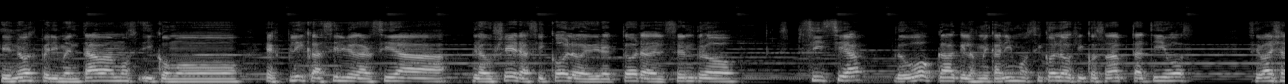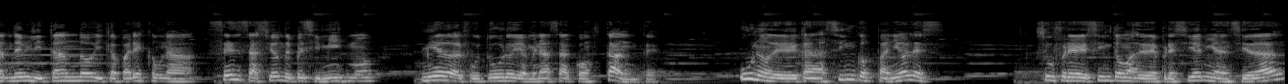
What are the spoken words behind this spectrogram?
que no experimentábamos y como explica Silvia García Graullera, psicóloga y directora del centro Psicia, provoca que los mecanismos psicológicos adaptativos se vayan debilitando y que aparezca una sensación de pesimismo, miedo al futuro y amenaza constante. Uno de cada cinco españoles sufre síntomas de depresión y ansiedad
